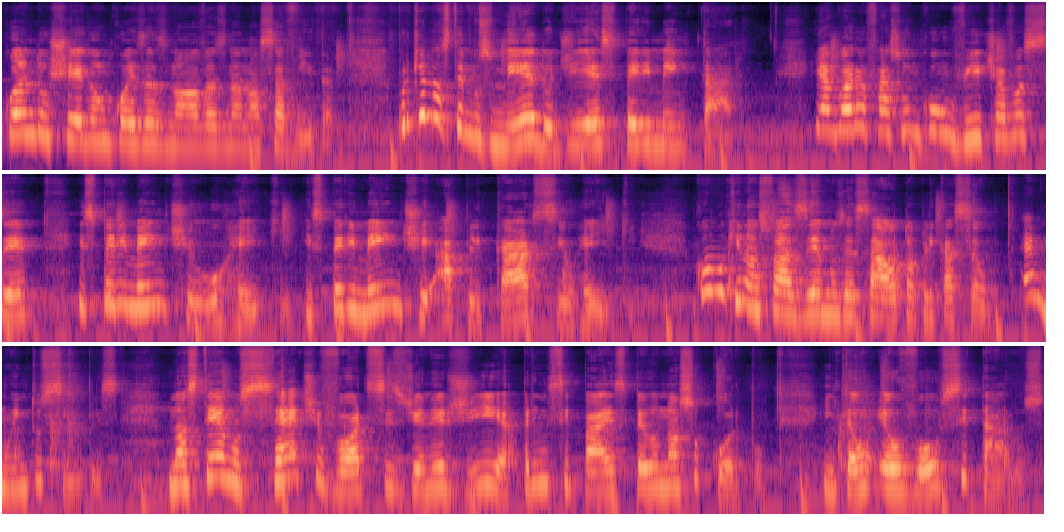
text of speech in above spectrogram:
quando chegam coisas novas na nossa vida? Por que nós temos medo de experimentar? E agora eu faço um convite a você: experimente o reiki, experimente aplicar-se o reiki. Como que nós fazemos essa autoaplicação? É muito simples. Nós temos sete vórtices de energia principais pelo nosso corpo. Então eu vou citá-los.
